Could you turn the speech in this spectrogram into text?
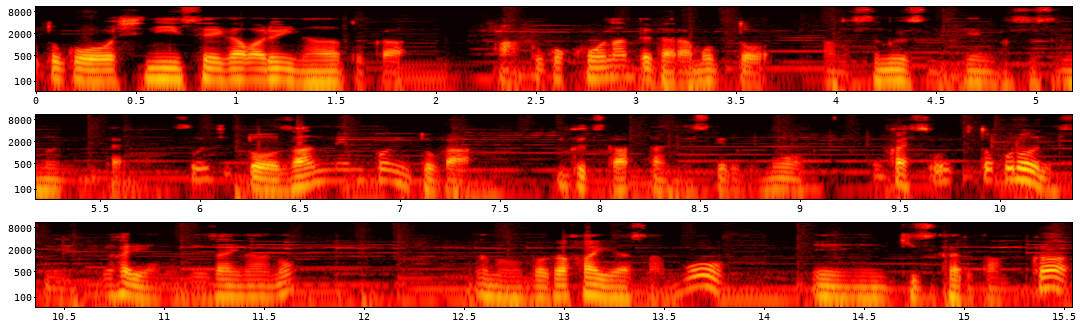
ょっとこう視認性が悪いなとか、あ、こここうなってたらもっとあのスムースにゲームが進むのにみたいな、そういうちょっと残念ポイントがいくつかあったんですけれども、今回そういったところをですね、やはりあのデザイナーの、あの、バガファイヤーさんも、えー、気づかれたのか、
